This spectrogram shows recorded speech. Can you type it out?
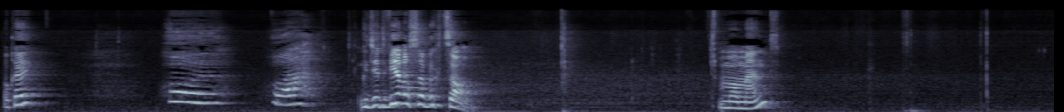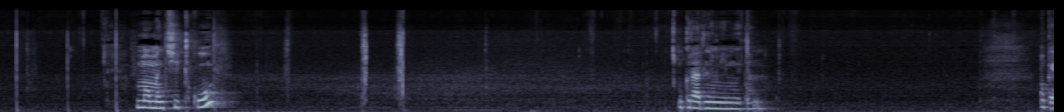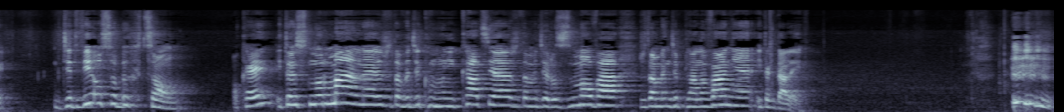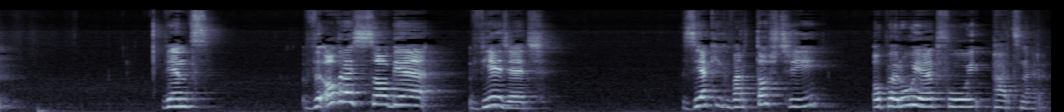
Ok? Gdzie dwie osoby chcą. Moment. Momenciczku. Ukradli mi mój ten. Ok. Gdzie dwie osoby chcą, ok? I to jest normalne, że tam będzie komunikacja, że tam będzie rozmowa, że tam będzie planowanie i tak dalej. Więc wyobraź sobie wiedzieć, z jakich wartości operuje Twój partner.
